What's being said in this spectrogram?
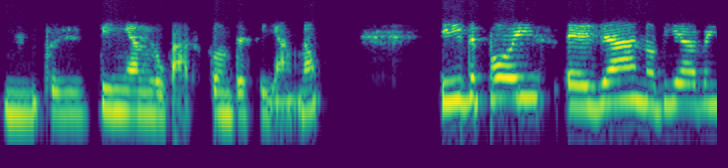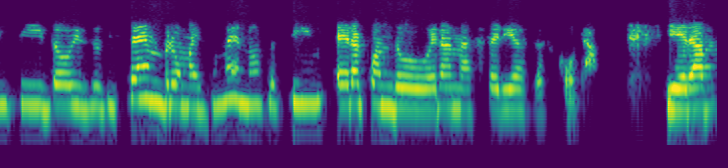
pues, tiñan lugar, acontecían, ¿no? E depois, já no dia 22 de dezembro, mais ou menos, assim, era quando eram as férias da escola. E era,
